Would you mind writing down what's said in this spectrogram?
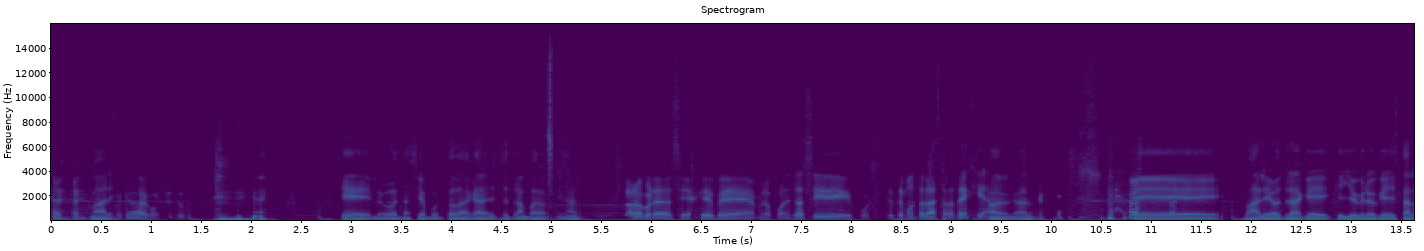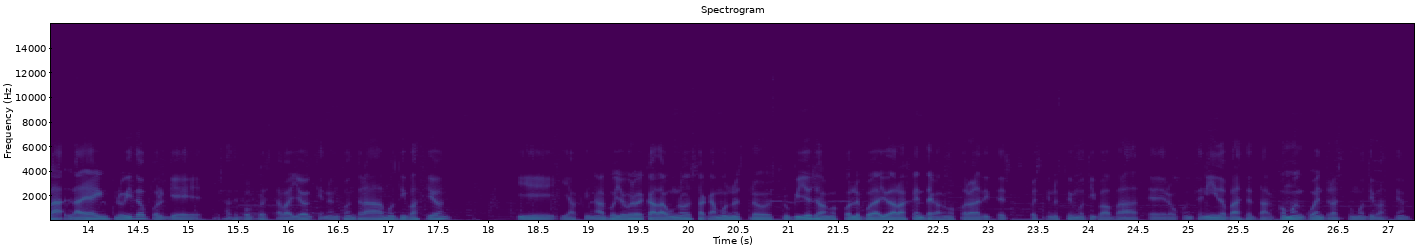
Vale. Me quedaba con YouTube. es que luego te has ido por todas, claro, has hecho trampas al final. Claro, pero si es que me, lo pones así, pues yo te monto la estrategia. Claro, claro. Eh, vale, otra que, yo creo que esta la, he incluido porque pues hace poco estaba yo que no encontraba motivación y, al final pues yo creo que cada uno sacamos nuestros truquillos y a lo mejor le puede ayudar a la gente que a lo mejor ahora dices pues que no estoy motivado para hacer o contenido, para hacer tal. ¿Cómo encuentras tu motivación?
